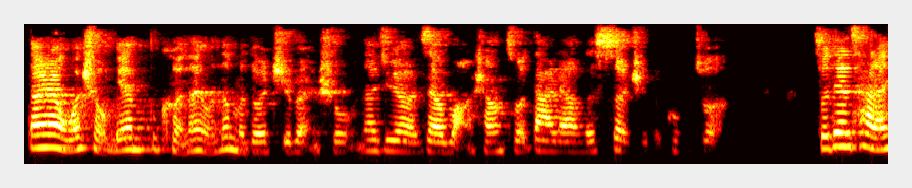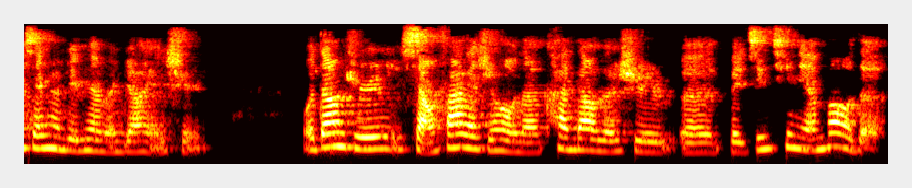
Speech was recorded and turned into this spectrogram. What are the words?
当然，我手边不可能有那么多纸本书，那就要在网上做大量的 search 的工作。昨天蔡澜先生这篇文章也是，我当时想发的时候呢，看到的是呃《北京青年报》的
